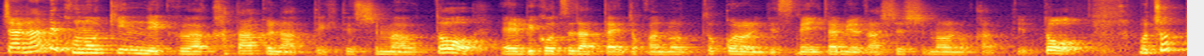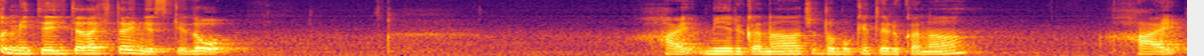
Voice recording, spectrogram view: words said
じゃあなんでこの筋肉が硬くなってきてしまうと、えー、尾骨だったりとかのところにですね痛みを出してしまうのかっていうともうちょっと見ていただきたいんですけどはい見えるかな？ちょっとボケてるかな？はい。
